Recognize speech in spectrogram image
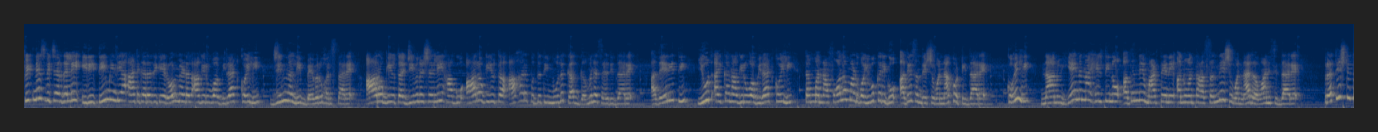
ಫಿಟ್ನೆಸ್ ವಿಚಾರದಲ್ಲಿ ಇಡೀ ಟೀಂ ಇಂಡಿಯಾ ಆಟಗಾರರಿಗೆ ರೋಲ್ ಮೆಡಲ್ ಆಗಿರುವ ವಿರಾಟ್ ಕೊಹ್ಲಿ ಜಿಮ್ನಲ್ಲಿ ಬೆವರು ಹರಿಸ್ತಾರೆ. ಆರೋಗ್ಯಯುತ ಜೀವನ ಶೈಲಿ ಹಾಗೂ ಆರೋಗ್ಯಯುತ ಆಹಾರ ಪದ್ಧತಿ ಮೂಲಕ ಗಮನ ಸೆಳೆದಿದ್ದಾರೆ. ಅದೇ ರೀತಿ ಯೂತ್ ಐಕಾನ್ ಆಗಿರುವ ವಿರಾಟ್ ಕೊಹ್ಲಿ ತಮ್ಮನ್ನ ಫಾಲೋ ಮಾಡುವ ಯುವಕರಿಗೂ ಅದೇ ಸಂದೇಶವನ್ನ ಕೊಟ್ಟಿದ್ದಾರೆ. ಕೊಹ್ಲಿ, ನಾನು ಏನನ್ನ ಹೇಳ್ತೀನೋ ಅದನ್ನೇ ಮಾಡ್ತೇನೆ ಅನ್ನುವಂತಹ ಸಂದೇಶವನ್ನ ರವಾನಿಸಿದ್ದಾರೆ. ಪ್ರತಿಷ್ಠಿತ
